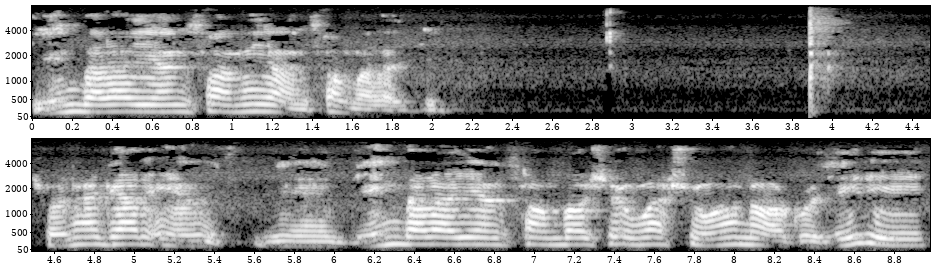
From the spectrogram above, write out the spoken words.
دین برای انسان یا انسان برای دین. چون اگر دین برای انسان باشه و شما ناگزیرید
